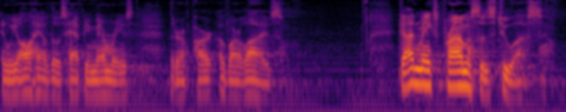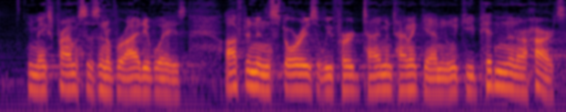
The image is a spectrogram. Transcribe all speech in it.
and we all have those happy memories that are a part of our lives. God makes promises to us. He makes promises in a variety of ways. Often in stories that we've heard time and time again and we keep hidden in our hearts,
